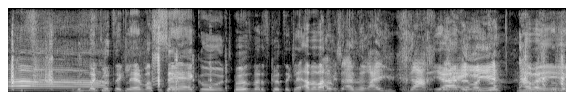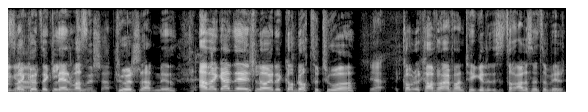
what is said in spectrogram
Wir müssen mal kurz erklären, was das ist. Sehr gut. Wir müssen mal das kurz erklären. Aber warte, ich einen reingekracht. Ja, der war gut. Aber ich muss Mega. mal kurz erklären, was ein Tourschatten ist. Aber ganz ehrlich, Leute, kommt doch zur Tour. Ja. Kommt, kauft doch einfach ein Ticket. Das ist doch alles nicht so wild.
